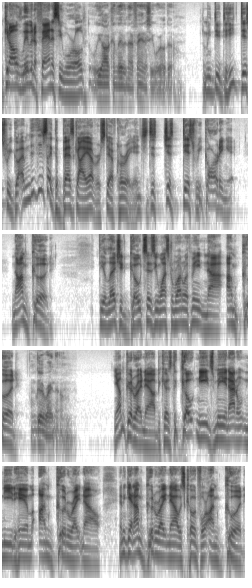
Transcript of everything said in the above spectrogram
We can all live in a fantasy world. We all can live in that fantasy world, though. I mean, dude, did he disregard? I mean, this is like the best guy ever, Steph Curry, and just just disregarding it. Nah, I'm good. The alleged goat says he wants to run with me. Nah, I'm good. I'm good right now. Yeah, I'm good right now because the goat needs me and I don't need him. I'm good right now. And again, I'm good right now is code for I'm good.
